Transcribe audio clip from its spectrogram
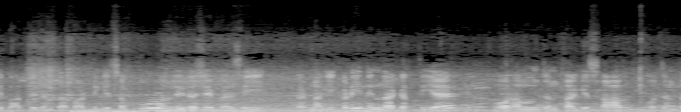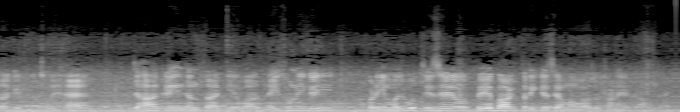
कि भारतीय जनता पार्टी की संपूर्ण लीडरशिप ऐसी घटना की कड़ी निंदा करती है और हम जनता के साथ और जनता के बीच में हैं। जहाँ कहीं जनता की आवाज़ नहीं सुनी गई, बड़ी मजबूती से और बेबाक तरीके से हम आवाज़ उठाने का काम करें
